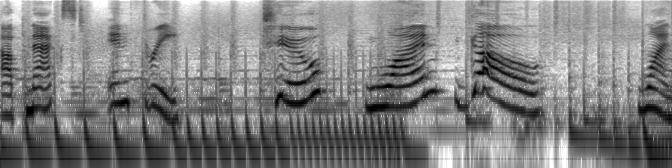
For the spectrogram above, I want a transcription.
Up next in three, two, one, go! One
